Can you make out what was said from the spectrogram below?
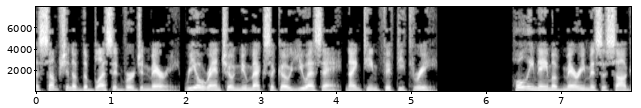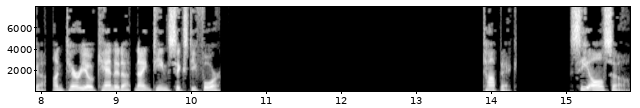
Assumption of the Blessed Virgin Mary, Rio Rancho, New Mexico, USA 1953. Holy Name of Mary Mississauga, Ontario, Canada 1964. Topic. See also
